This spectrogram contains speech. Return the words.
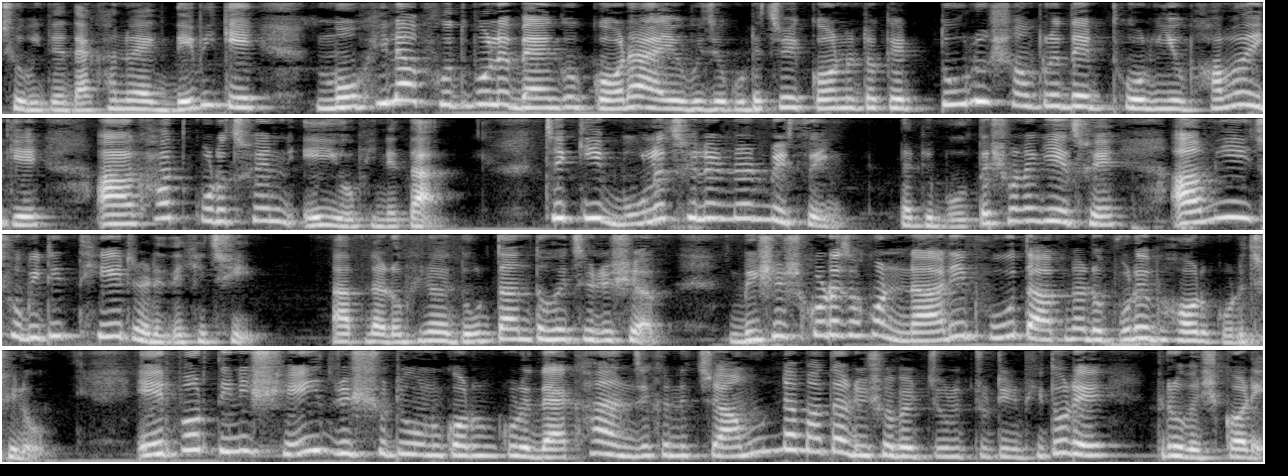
ছবিতে দেখানো এক দেবীকে মহিলা ভূত বলে ব্যঙ্গ করায় অভিযোগ উঠেছে, কর্ণাটকের তুলু সম্প্রদায়ের ধর্মীয় ভাবাবেগে আঘাত করেছেন এই অভিনেতা। ঠিক কি বলেছিলেন রণবীর সিং? তাকে বলতে শোনা গিয়েছে, আমি এই ছবিটি থিয়েটারে দেখেছি। আপনার অভিনয় দুর্দান্ত হয়েছে, ঋষভ। বিশেষ করে যখন নারী ভূত আপনার উপরে ভর করেছিল। এরপর তিনি সেই দৃশ্যটি অনুকরণ করে দেখান, যেখানে চামুন্ডা মাতা ঋষভের চরিত্রটির ভিতরে প্রবেশ করে।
